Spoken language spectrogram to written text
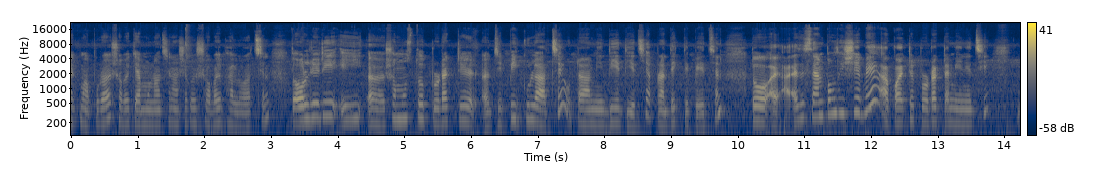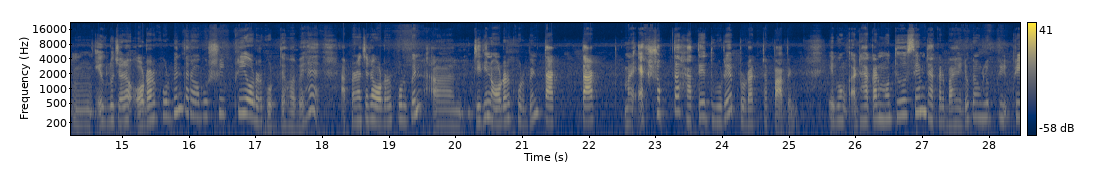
আলাইকুম আপুরা, সবাই কেমন আছেন? আশা করি সবাই ভালো আছেন। তো অলরেডি এই সমস্ত প্রোডাক্টের যে পিকগুলো আছে, ওটা আমি দিয়ে দিয়েছি, আপনারা দেখতে পেয়েছেন। তো অ্যাজ এ স্যাম্পল হিসেবে কয়েকটা প্রোডাক্ট আমি এনেছি। এগুলো যারা অর্ডার করবেন, তারা অবশ্যই প্রি অর্ডার করতে হবে হ্যাঁ? আপনারা যারা অর্ডার করবেন যেদিন অর্ডার করবেন, তার তার মানে এক সপ্তাহ হাতে ধরে প্রোডাক্টটা পাবেন। এবং ঢাকার মধ্যেও সেম ঢাকার বাহিরেও, কারণ এগুলো প্রি প্রি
